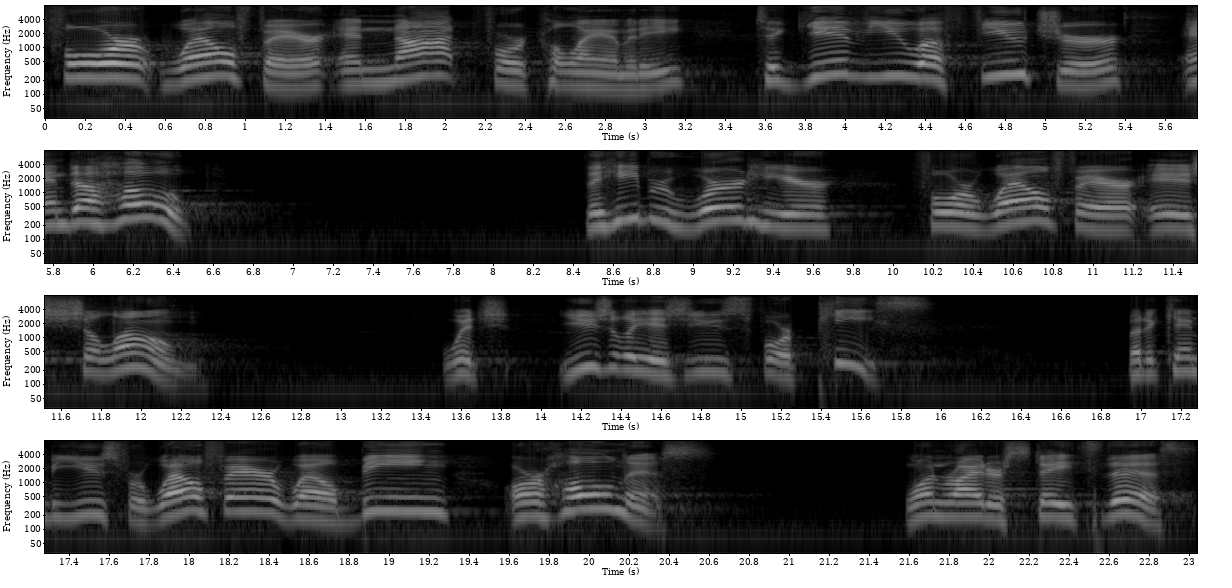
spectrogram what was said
for welfare and not for calamity, to give you a future and a hope. The Hebrew word here for welfare is shalom, which usually is used for peace, but it can be used for welfare, well being, or wholeness. One writer states this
